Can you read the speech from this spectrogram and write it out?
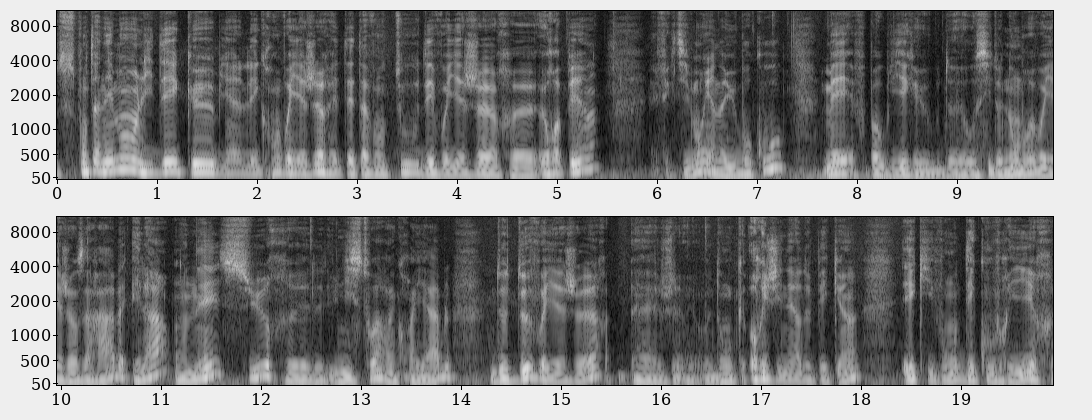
spontanément l'idée que bien les grands voyageurs étaient avant tout des voyageurs euh, européens. Effectivement, il y en a eu beaucoup, mais il faut pas oublier qu'il y a eu aussi de nombreux voyageurs arabes. Et là, on est sur euh, une histoire incroyable de deux voyageurs, euh, donc originaires de Pékin, et qui vont découvrir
